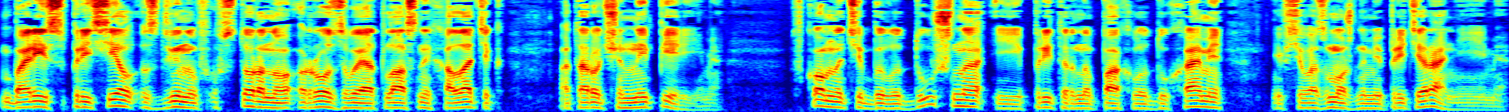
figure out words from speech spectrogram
Борис присел, сдвинув в сторону розовый атласный халатик, отороченный перьями. В комнате было душно и приторно пахло духами и всевозможными притираниями.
